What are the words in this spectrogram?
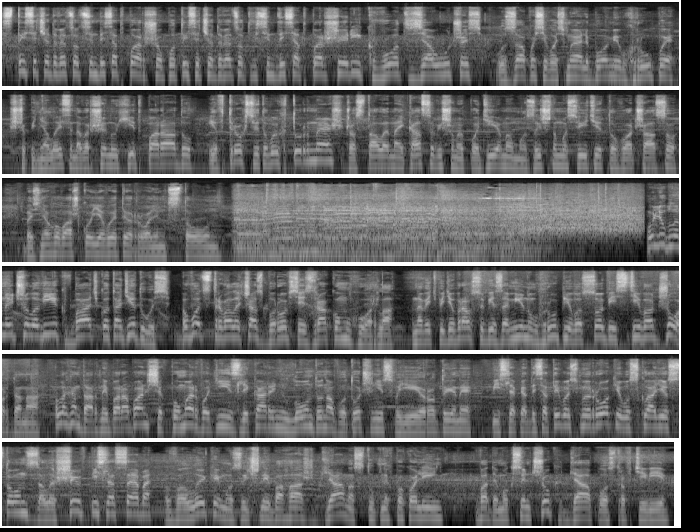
З 1971 по 1981 рік Вот взяв участь у записі восьми альбомів групи, що піднялися на вершину хіт параду, і в трьох світових турне, що стали найкасовішими подіями в музичному світі того часу. Без нього важко уявити Ролінг Стоун. Улюблений чоловік, батько та дідусь. Вотс тривалий час боровся із раком горла. Навіть підібрав собі заміну в групі в особі Стіва Джордана. Легендарний барабанщик помер в одній із лікарень Лондона в оточенні своєї родини. Після 58 років у складі Стоунс залишив після себе великий музичний багаж для наступних поколінь. Вадим Оксенчук для Апостроф ТІВІ.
